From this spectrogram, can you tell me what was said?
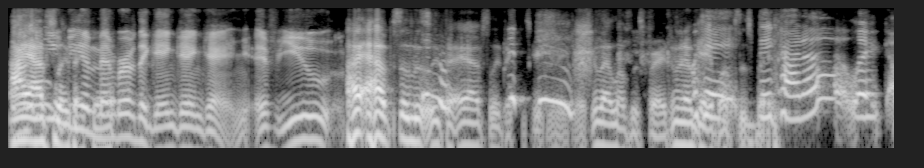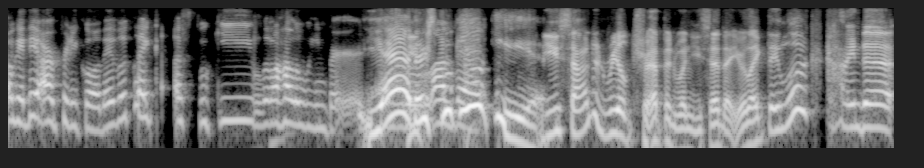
I absolutely be a picked it. member of the gang gang gang if you I absolutely, pick- I absolutely picked this creature because I love this bird. and I know Gabe Okay, loves this they kind of like okay, they are pretty cool. They look like a spooky little Halloween bird. Yeah, I they're spooky it. you sounded real trepid when you said that. You're like, they look kind of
